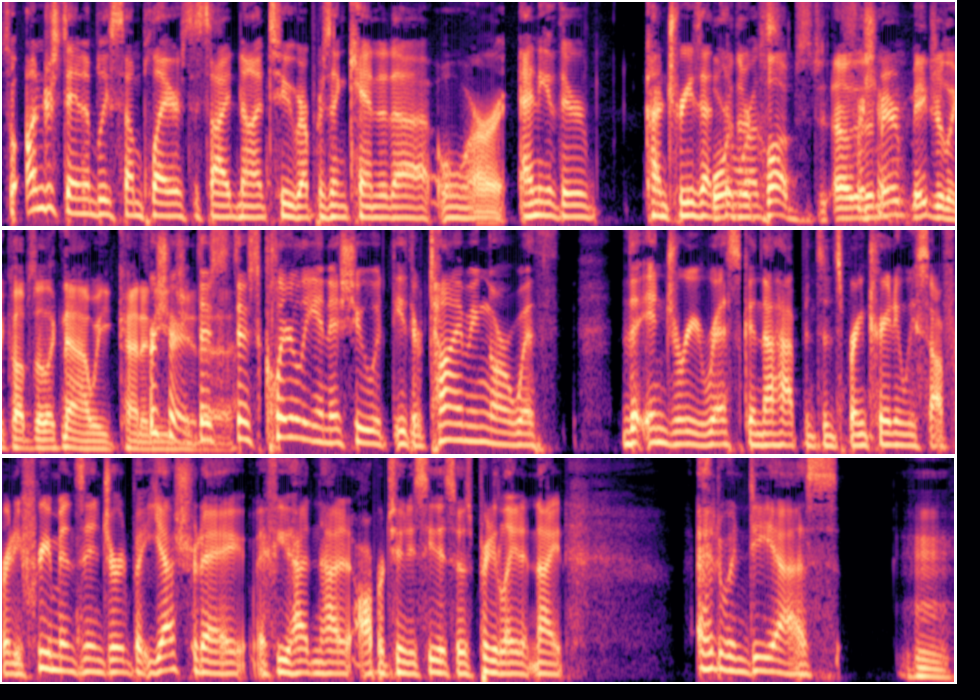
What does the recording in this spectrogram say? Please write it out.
So, understandably, some players decide not to represent Canada or any of their countries at Or the their World's- clubs, uh, the sure. major league clubs are like, nah, we kind of For sure, there's to. there's clearly an issue with either timing or with the injury risk, and that happens in spring training. We saw Freddie Freeman's injured, but yesterday, if you hadn't had an opportunity to see this, it was pretty late at night. Edwin Diaz. Mhm.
